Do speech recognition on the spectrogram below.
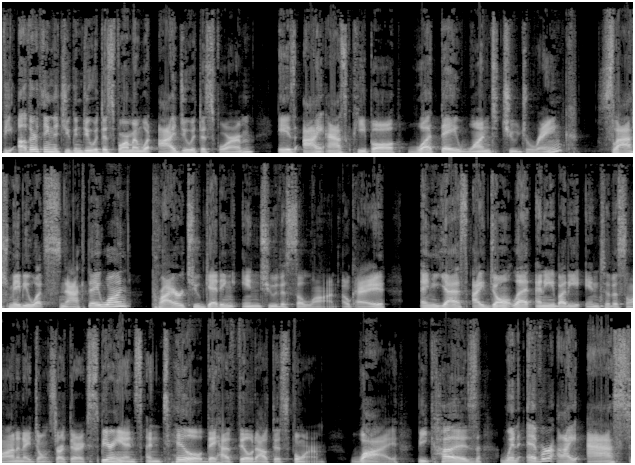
The other thing that you can do with this form and what I do with this form is I ask people what they want to drink slash maybe what snack they want prior to getting into the salon. Okay. And yes, I don't let anybody into the salon and I don't start their experience until they have filled out this form. Why? Because whenever I asked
